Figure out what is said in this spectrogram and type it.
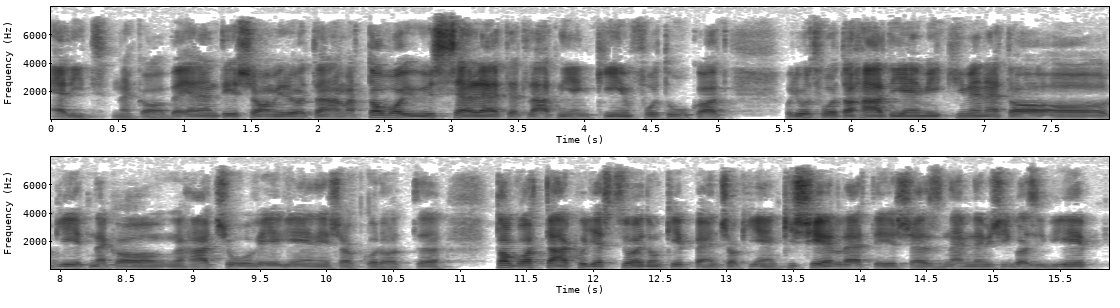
Elite-nek a bejelentése, amiről talán már tavaly ősszel lehetett látni ilyen kémfotókat, hogy ott volt a HDMI kimenet a, a gépnek a hátsó végén, és akkor ott eh, tagadták, hogy ez tulajdonképpen csak ilyen kísérlet, és ez nem, nem is igazi gép.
